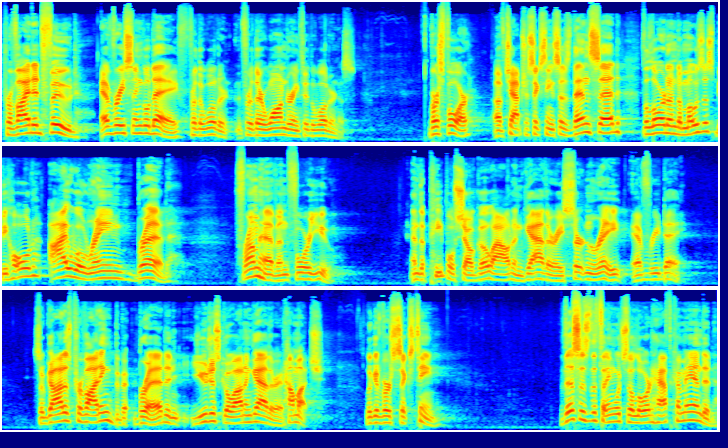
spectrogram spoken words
provided food every single day for, the wilder, for their wandering through the wilderness. Verse 4 of chapter 16 says, Then said the Lord unto Moses, Behold, I will rain bread from heaven for you, and the people shall go out and gather a certain rate every day. So God is providing b- bread, and you just go out and gather it. How much? Look at verse 16. This is the thing which the Lord hath commanded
